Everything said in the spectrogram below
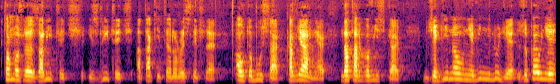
kto może zaliczyć i zliczyć ataki terrorystyczne w autobusach, kawiarniach, na targowiskach, gdzie giną niewinni ludzie, zupełnie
